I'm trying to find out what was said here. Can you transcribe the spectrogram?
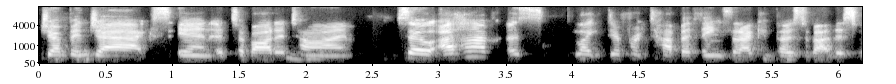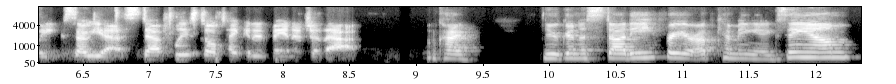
jumping jacks in a Tabata mm-hmm. time. So I have a, like different type of things that I can post about this week. So yes, definitely still taking advantage of that. Okay. You're going to study for your upcoming exam.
